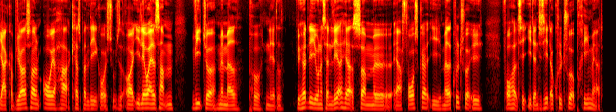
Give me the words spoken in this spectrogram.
Jakob Jørsholm, og jeg har Kasper Legaard i studiet. Og I laver alle sammen videoer med mad på nettet. Vi hørte lige Jonathan Lær her, som øh, er forsker i madkultur i forhold til identitet og kultur primært.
